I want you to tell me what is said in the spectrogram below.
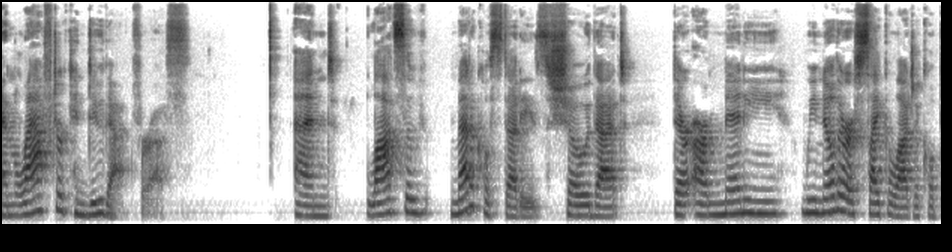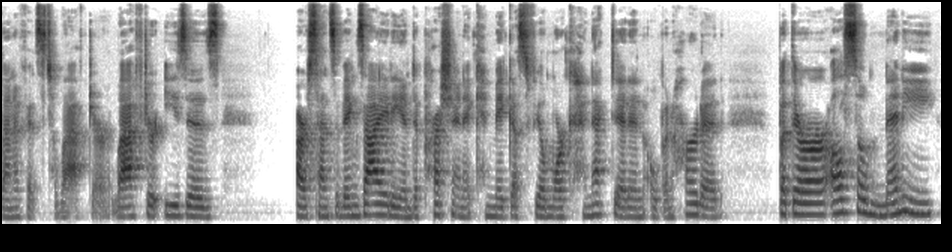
and laughter can do that for us. And lots of medical studies show that there are many, we know there are psychological benefits to laughter. Laughter eases our sense of anxiety and depression, it can make us feel more connected and open hearted. But there are also many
